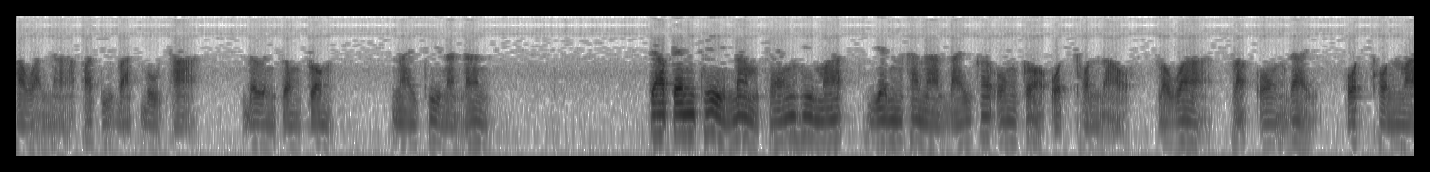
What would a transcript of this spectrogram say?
ภาวนาปฏิบัติบูชา เดินจงกรมในที่นั้นนั้นจะเป็นที่น้ำแข็งหิมะ เย็นขนาดไหนพระองค์ก็อดทนเอา เพราะว่าพระองค์ได้อดทนมา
